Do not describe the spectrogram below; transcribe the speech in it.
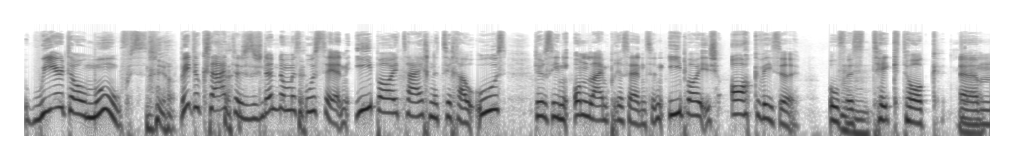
weirdo Moves, Ja. wie du gesagt hast, es ist nicht nur das Aussehen. Ein E-Boy zeichnet sich auch aus durch seine Online-Präsenz. Ein E-Boy ist angewiesen auf ein TikTok. Ja, Ähm,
